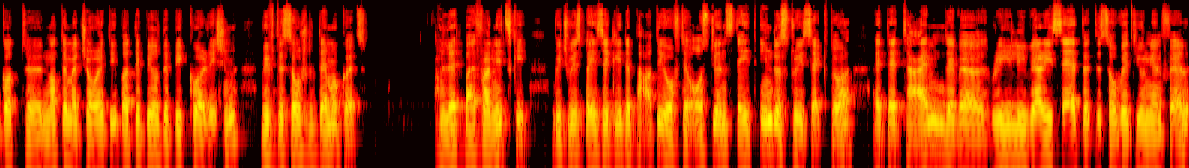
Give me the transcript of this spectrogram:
got uh, not the majority, but they built a big coalition with the Social Democrats, led by Vranitzky, which was basically the party of the Austrian state industry sector. At that time, they were really very sad that the Soviet Union fell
